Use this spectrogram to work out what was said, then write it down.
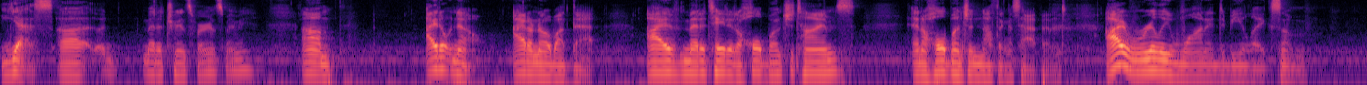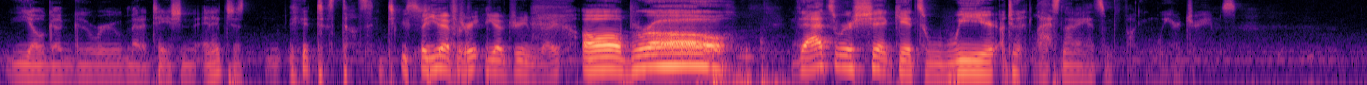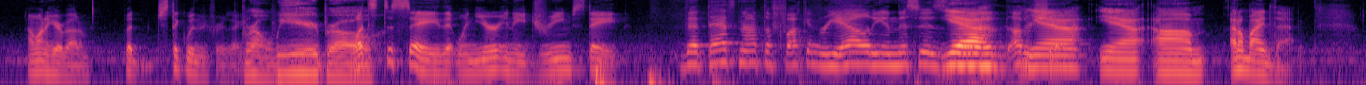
yes, uh, meta transference maybe. Um, I don't know. I don't know about that. I've meditated a whole bunch of times, and a whole bunch of nothing has happened. I really wanted to be like some yoga guru meditation, and it just it just doesn't do. But you have dre- you have dreams, right? Oh, bro, that's where shit gets weird. Oh, dude, last night I had some fucking weird dreams, I want to hear about them, but stick with me for a second. bro. Weird, bro. What's to say that when you're in a dream state, that that's not the fucking reality and this is yeah, the other yeah, shit? yeah. Um, I don't mind that.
